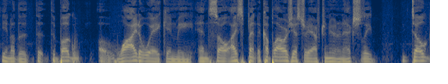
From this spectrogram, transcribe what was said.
you know, the the, the bug wide awake in me. And so I spent a couple hours yesterday afternoon and actually dove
